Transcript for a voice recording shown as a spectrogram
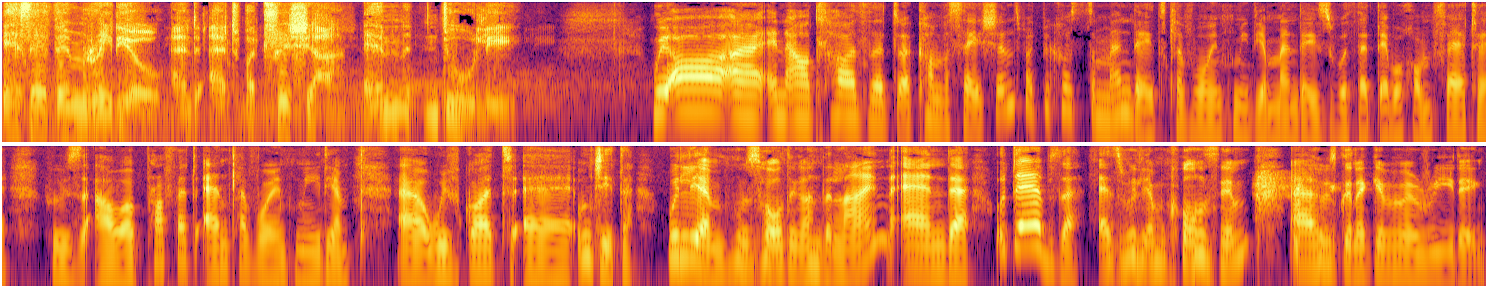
SFM Radio and at Patricia N. Nduli. We are uh, in our closet uh, conversations, but because it's a Monday, it's Clairvoyant Medium Mondays with uh, Tebo Fete, who's our prophet and clairvoyant medium. Uh, we've got uh, Umjita, William, who's holding on the line, and uh, Utebza, as William calls him, uh, who's going to give him a reading.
